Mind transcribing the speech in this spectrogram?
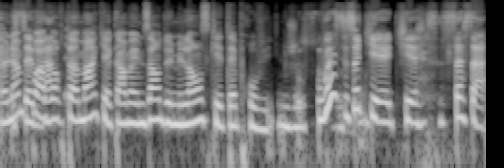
Un homme pro-avortement qui a quand même dit en 2011 qu'il était pro-vie. Oui, c'est ça qui, qui ça, ça,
